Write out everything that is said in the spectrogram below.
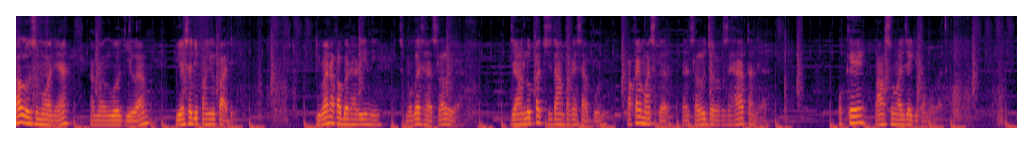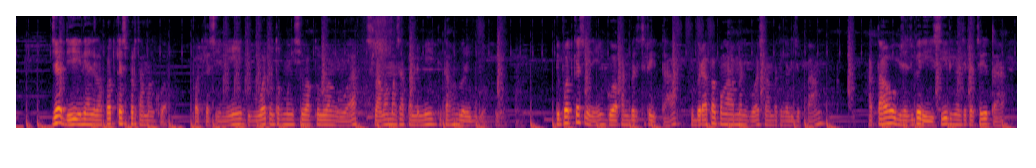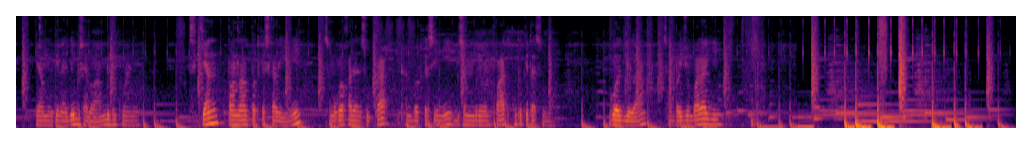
Halo semuanya, nama gue Gilang, biasa dipanggil Pak D. Gimana kabar hari ini? Semoga sehat selalu ya. Jangan lupa cuci tangan pakai sabun, pakai masker, dan selalu jaga kesehatan ya. Oke, langsung aja kita mulai. Jadi, ini adalah podcast pertama gue. Podcast ini dibuat untuk mengisi waktu luang gue selama masa pandemi di tahun 2020. Di podcast ini, gue akan bercerita beberapa pengalaman gue selama tinggal di Jepang, atau bisa juga diisi dengan cerita-cerita yang mungkin aja bisa lo ambil hikmahnya. Sekian pengenalan podcast kali ini. Semoga kalian suka dan podcast ini bisa memberi manfaat untuk kita semua. Gua Gilang, sampai jumpa lagi.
